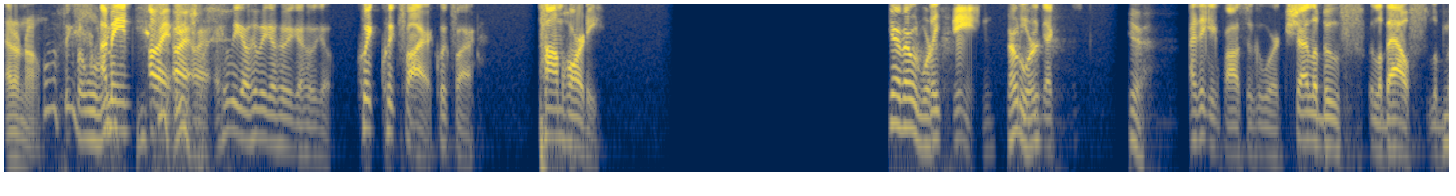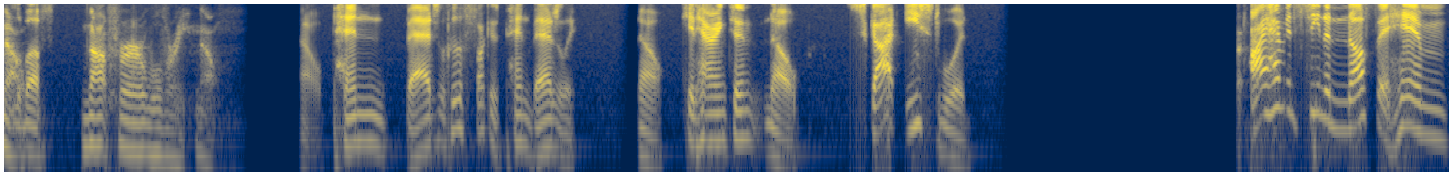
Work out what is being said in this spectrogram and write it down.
I don't know. well, the thing about Wolverine, I mean, all right, all right, all right. Here we go. Here we go. Here we go. Here we go. Quick, quick fire. Quick fire. Tom Hardy, Yeah, that would work. Blake Bane. that would work. that- Yeah. I think it possibly could work. Shia LaBeouf, LaBeouf, La- No. LaBeouf. Not for Wolverine. No. No. Penn Badgley. Who the fuck is Penn Badgley? No. Kit Harington? No. Scott Eastwood. I haven't seen enough of him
